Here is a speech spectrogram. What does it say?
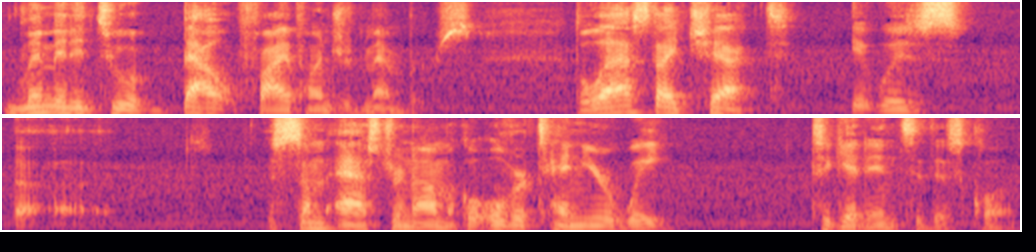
limited to about 500 members. The last I checked, it was uh, some astronomical, over 10 year wait to get into this club.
